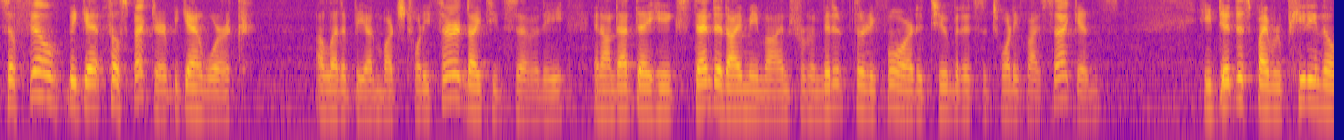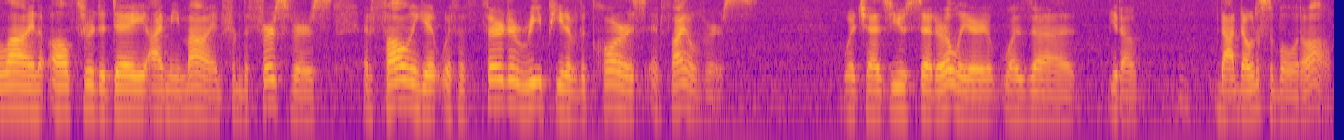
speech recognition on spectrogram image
So Phil began. Phil Spector began work on Let It Be on March 23rd, 1970, and on that day he extended I Me Mine from a minute 34 to two minutes and 25 seconds. He did this by repeating the line all through the day I Me Mine from the first verse and following it with a third repeat of the chorus and final verse, which, as you said earlier, was, uh, you know, not noticeable at all.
